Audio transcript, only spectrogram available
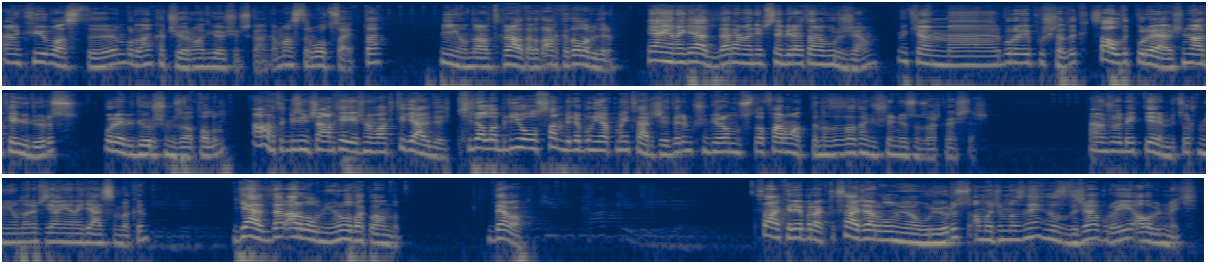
Hemen Q'yu bastım. Buradan kaçıyorum. Hadi görüşürüz kanka. Master bot side'da. Minyonlar artık rahat rahat arkada alabilirim. Yan yana geldiler. Hemen hepsine birer tane vuracağım. Mükemmel. Burayı pushladık. Saldık buraya abi. Şimdi arkaya yürüyoruz. Buraya bir görüşümüzü atalım. Artık bizim için arkaya geçme vakti geldi. Kill alabiliyor olsam bile bunu yapmayı tercih ederim. Çünkü Ramus'la farm attığınızda zaten güçleniyorsunuz arkadaşlar. Hemen şöyle bekleyelim bir tur. Minyonlar hepsi yan yana gelsin bakın. Geldiler. Arabalı minyona odaklandım. Devam. Sağ kaleye bıraktık. Sadece araba milyona vuruyoruz. Amacımız ne? Hızlıca burayı alabilmek.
